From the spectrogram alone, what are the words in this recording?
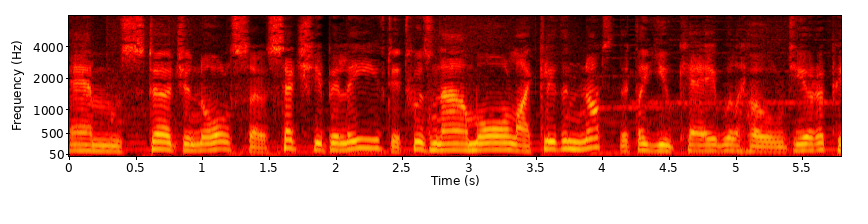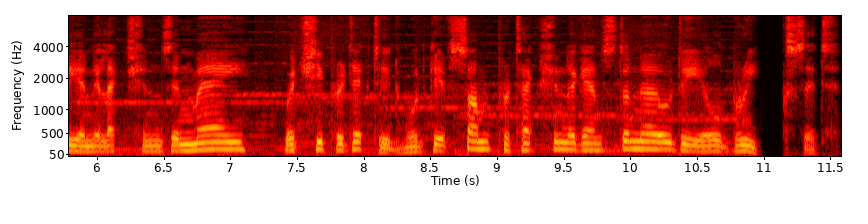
Ms Sturgeon also said she believed it was now more likely than not that the UK will hold European elections in May, which she predicted would give some protection against a no-deal Brexit.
